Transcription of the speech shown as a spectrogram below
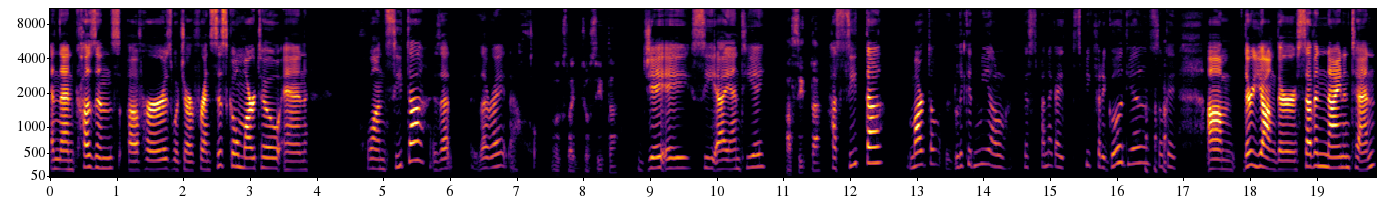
and then cousins of hers, which are Francisco Marto and Juancita. Is that is that right? Looks like Josita. J A C I N T A. Hasita. Hasita Marto. Look at me, all Hispanic. I speak very good. Yes, okay. um, they're young. They're seven, nine, and ten.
